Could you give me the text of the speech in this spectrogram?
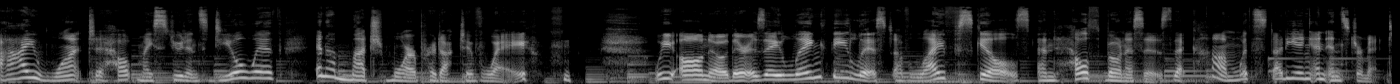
I want to help my students deal with in a much more productive way. we all know there is a lengthy list of life skills and health bonuses that come with studying an instrument.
